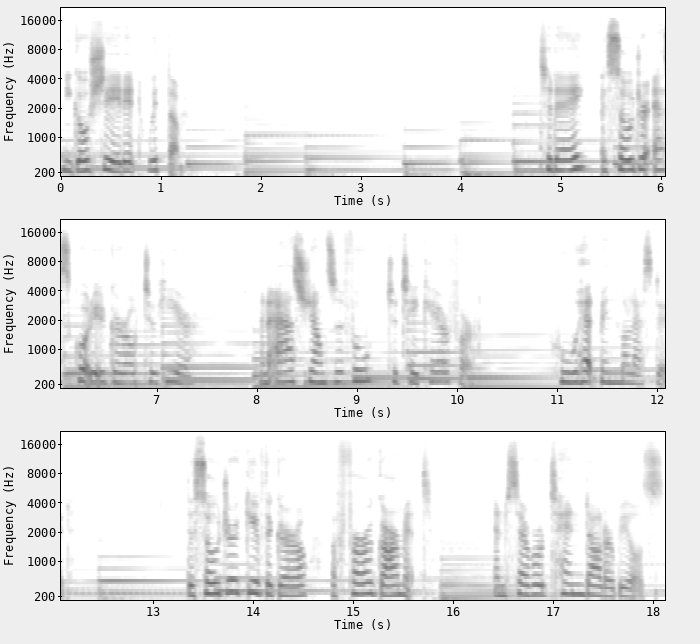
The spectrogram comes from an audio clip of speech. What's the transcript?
negotiate it with them. Today, a soldier escorted a girl to here and asked Yang Zifu to take care of her, who had been molested. The soldier gave the girl a fur garment, and several $10 bills.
